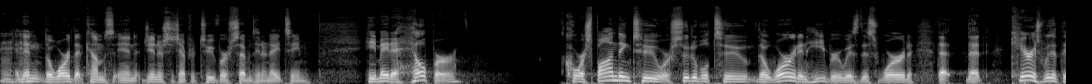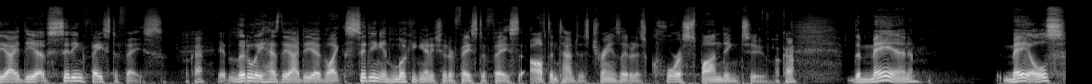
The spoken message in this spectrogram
mm-hmm. and then the word that comes in Genesis chapter 2, verse 17 and 18. He made a helper corresponding to or suitable to. The word in Hebrew is this word that, that carries with it the idea of sitting face to face. Okay. It literally has the idea of like sitting and looking at each other face to face. Oftentimes it's translated as corresponding to. Okay. The man, males,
